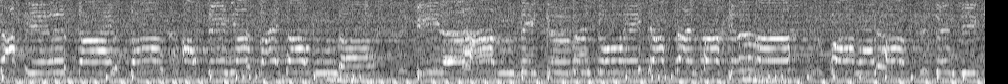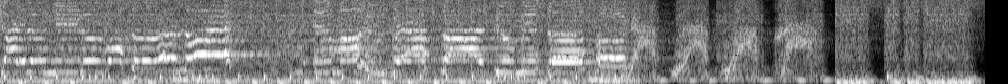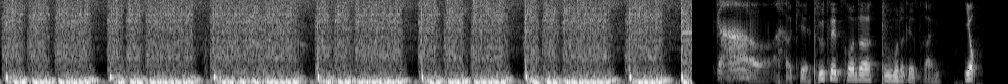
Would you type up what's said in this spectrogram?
Das hier ist ein Song aus dem Jahr 2008. Viele haben sich's gewünscht und ich hab's einfach gemacht. Bong und Hotz sind die geilen. Hack. Okay, du zählst runter, du moderierst rein. Jo.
